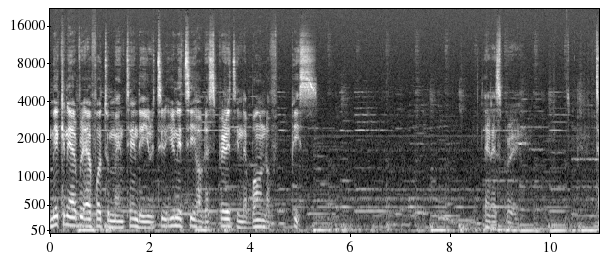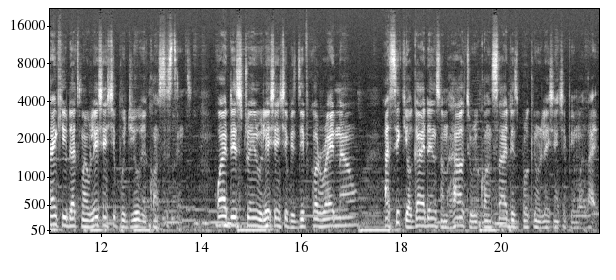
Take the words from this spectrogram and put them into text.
making every effort to maintain the unity of the Spirit in the bond of peace. Let us pray. Thank you that my relationship with you is consistent. While this strained relationship is difficult right now, I seek your guidance on how to reconcile this broken relationship in my life.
